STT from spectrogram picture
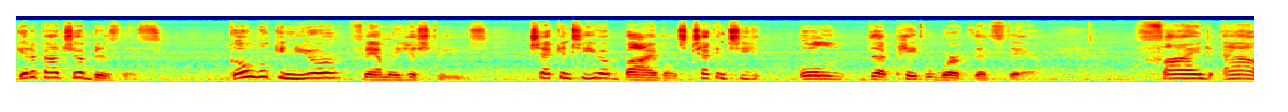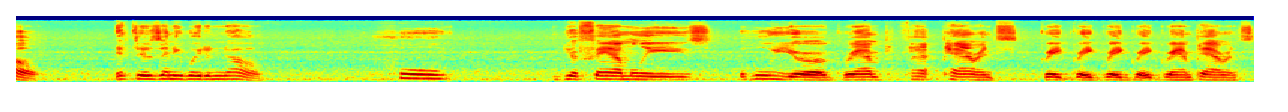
Get about your business. Go look in your family histories. Check into your Bibles. Check into all the paperwork that's there. Find out if there's any way to know who your families, who your grandparents, great, great, great, great grandparents,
